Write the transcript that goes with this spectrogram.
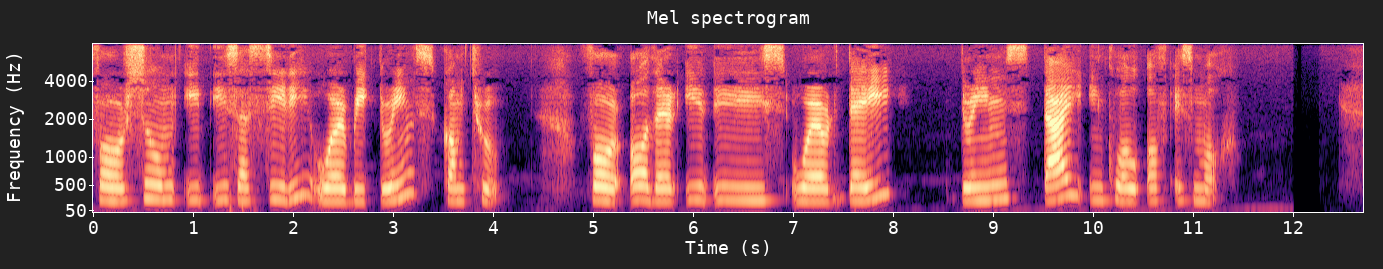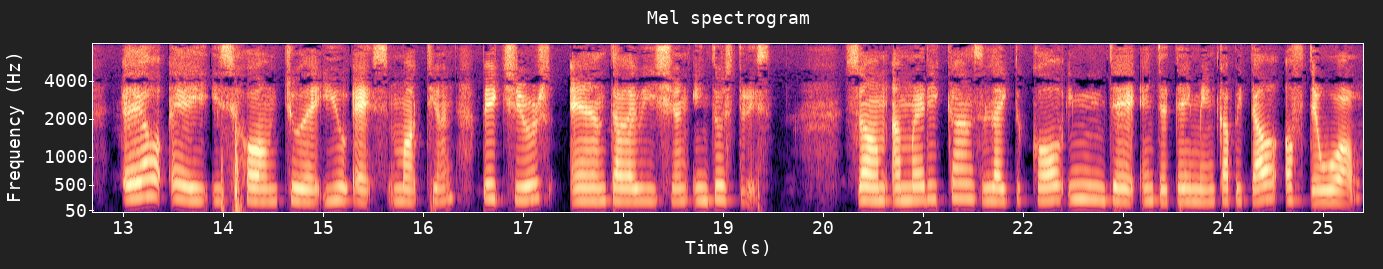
For some, it is a city where big dreams come true. For others, it is where their dreams die in cloud of smoke. LA is home to the U.S. motion pictures and television industries. Some Americans like to call it the entertainment capital of the world.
